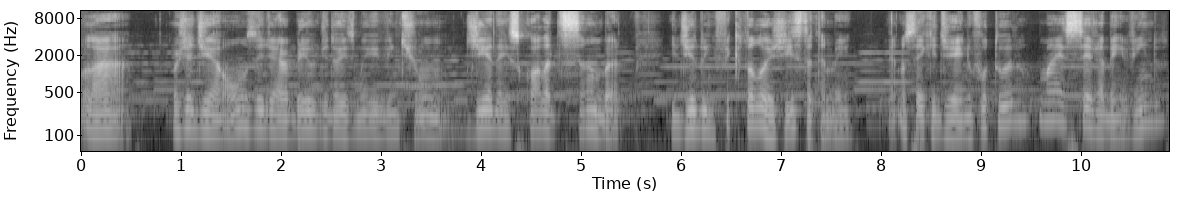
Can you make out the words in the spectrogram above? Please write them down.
Olá, hoje é dia 11 de abril de 2021, dia da escola de samba e dia do infectologista também. Eu não sei que dia é no futuro, mas seja bem-vindo.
